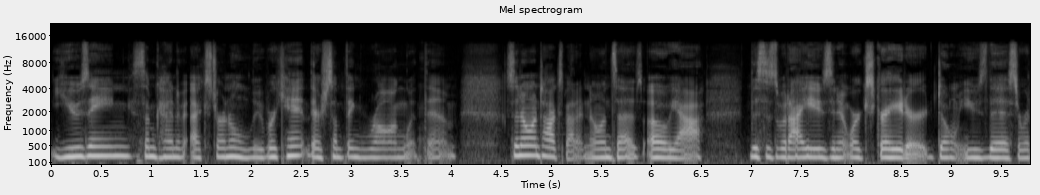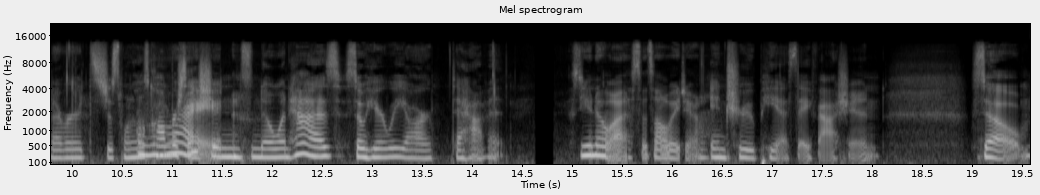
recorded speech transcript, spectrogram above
using some kind of external lubricant, there's something wrong with them. So no one talks about it. No one says, oh, yeah, this is what I use and it works great, or don't use this, or whatever. It's just one of those Right. conversations no one has. So here we are to have it So you know us. That's all we do. in true PSA fashion. So,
